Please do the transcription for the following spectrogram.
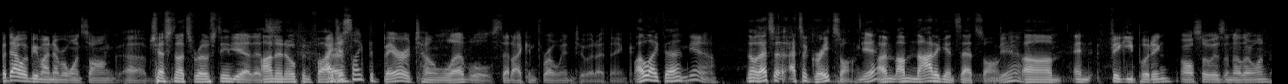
but that would be my number one song. Uh, Chestnuts roasting. yeah, that's, on an open fire. I just like the baritone levels that I can throw into it. I think. I like that. Yeah, No, that's a that's a great song. Yeah. I'm I'm not against that song. yeah. Um, and figgy pudding also is another one. Figgy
